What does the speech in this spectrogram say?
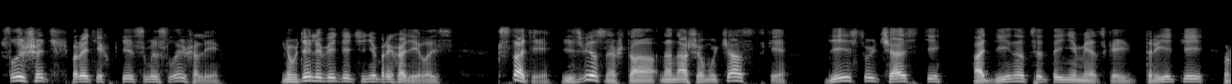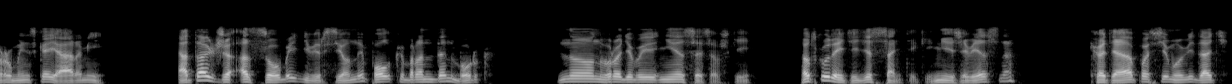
Слышать про этих птиц мы слышали, но в деле видеть не приходилось. Кстати, известно, что на нашем участке действуют части 11-й немецкой, 3-й румынской армии, а также особый диверсионный полк Бранденбург. Но он вроде бы не эсэсовский. Откуда эти десантики, неизвестно. Хотя, по всему, видать,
